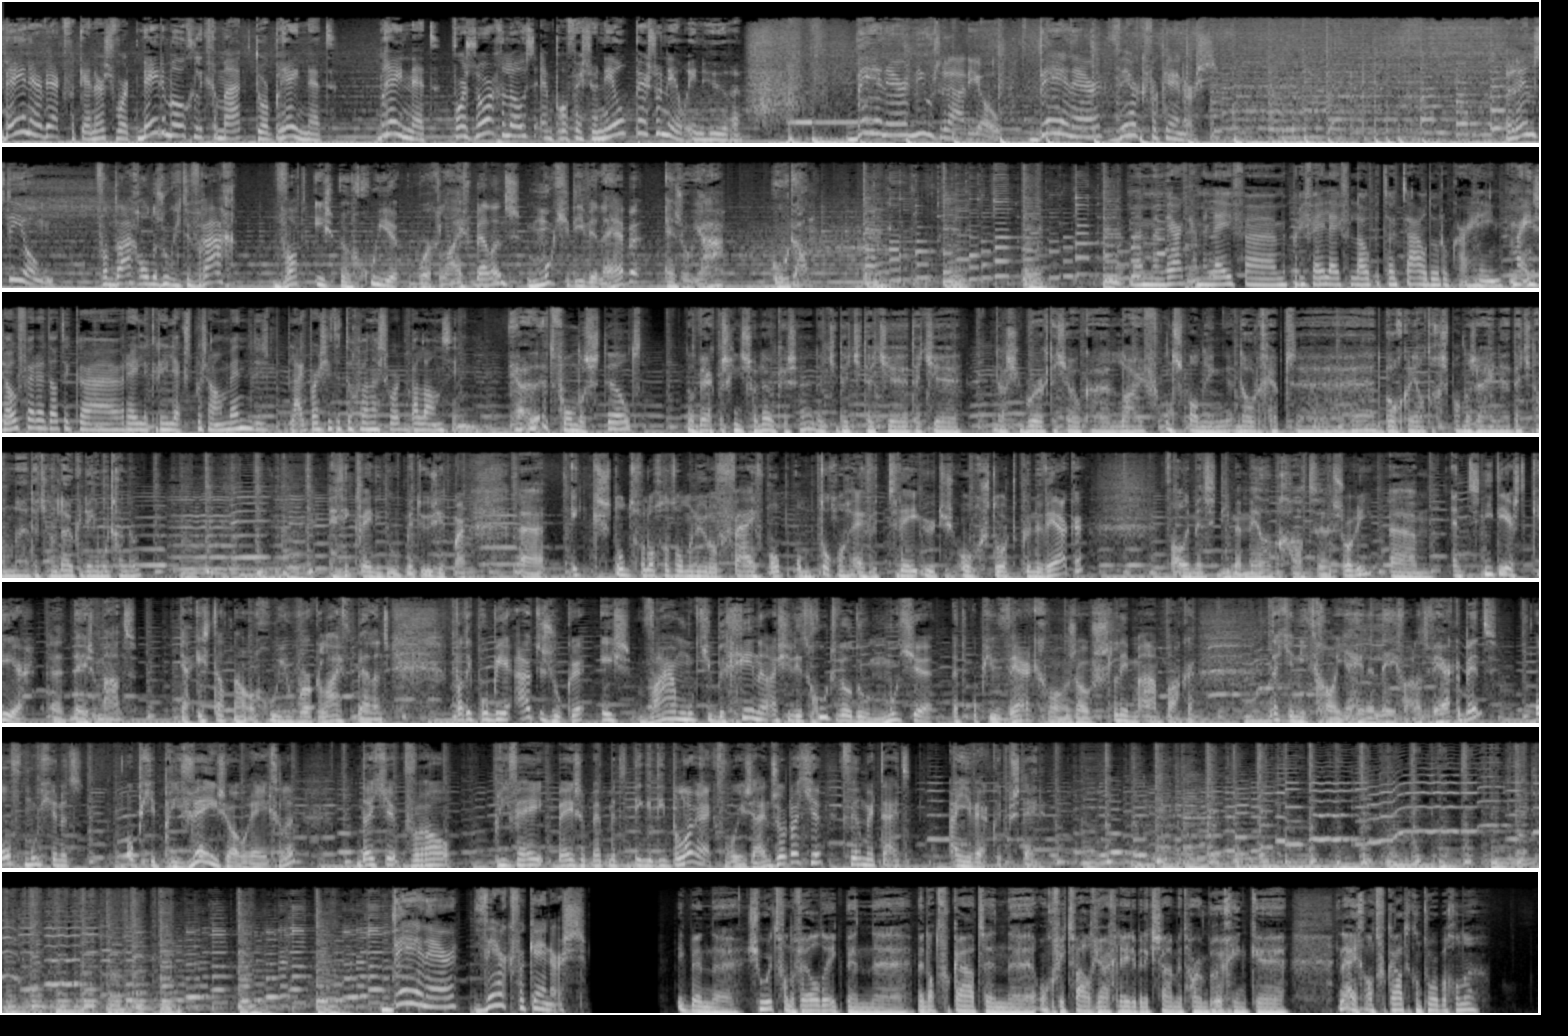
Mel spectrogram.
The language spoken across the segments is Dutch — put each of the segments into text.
BNR Werkverkenners wordt mede mogelijk gemaakt door BrainNet. BrainNet voor zorgeloos en professioneel personeel inhuren. BNR Nieuwsradio. BNR Werkverkenners. Rens de Jong. Vandaag onderzoek ik de vraag: wat is een goede work-life balance? Moet je die willen hebben? En zo ja, hoe dan? Mijn, werk en mijn leven, mijn privéleven lopen totaal door elkaar heen. Maar in zoverre dat ik een redelijk relaxed persoon ben. Dus blijkbaar zit er toch wel een soort balans in. Ja, het veronderstelt dat werk misschien niet zo leuk is. Hè? Dat, je, dat, je, dat, je, dat je, als je work, dat je ook uh, live ontspanning nodig hebt. Uh, de boog kan niet altijd gespannen zijn. Uh, dat, je dan, dat je dan leuke dingen moet gaan doen. Ik weet niet hoe het met u zit, maar ik stond vanochtend om een uur of vijf op... om toch nog even twee uurtjes ongestoord te kunnen werken. Voor al die mensen die mijn mail hebben gehad, sorry. Um, en het is niet de eerste keer deze maand. Ja, is dat nou een goede work-life balance? Wat ik probeer uit te zoeken is waar moet je beginnen als je dit goed wil doen? Moet je het op je werk gewoon zo slim aanpakken dat je niet gewoon je hele leven aan het werken bent? Of moet je het op je privé zo regelen dat je vooral privé bezig bent met de dingen die belangrijk voor je zijn, zodat je veel meer tijd aan je werk kunt besteden? Werkverkenners. Ik ben uh, Sjoerd van der Velde, ik ben, uh, ben advocaat... en uh, ongeveer twaalf jaar geleden ben ik samen met Harm Brugging... een eigen advocatenkantoor begonnen.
